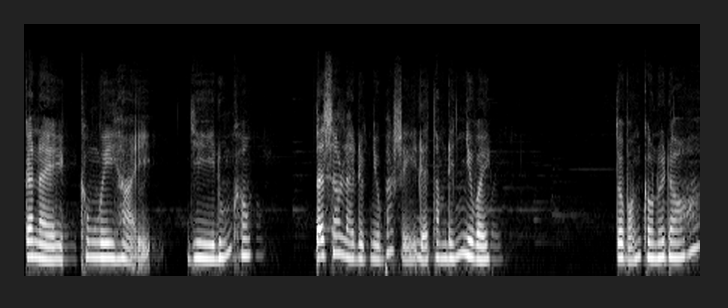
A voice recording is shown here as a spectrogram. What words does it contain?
Ca này không nguy hại gì đúng không? Tại sao lại được nhiều bác sĩ để tâm đến như vậy? Tôi vẫn câu nói đó.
